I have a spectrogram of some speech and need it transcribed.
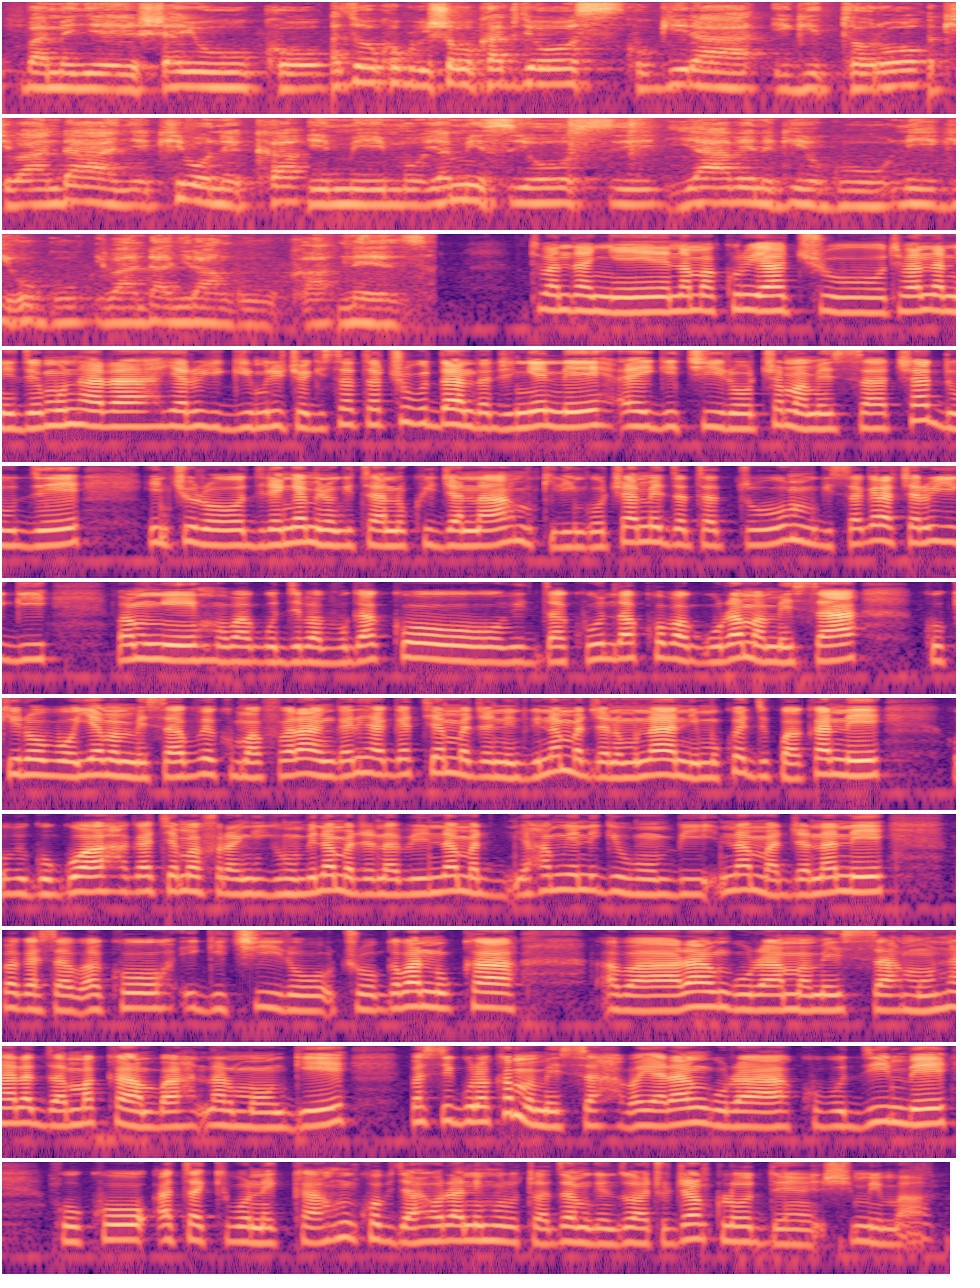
bubamenyesha yuko azokogwa ibishoboka byose kugira igitoro imisoro kibandanye kiboneka imirimo ya minsi yose y'abenegihugu n’igihugu ibandanye iranguka neza tubandanye n'amakuru yacu tubandanije mu ntara ya Ruyigi muri ico gisata c'ubudandaje nyene ayigiciro c'amamesa caduze incuro zirenga 50 kwijana mu kiringo c'amezi atatu mu gisagara ca Ruyigi bamwe mu baguzi bavuga ko bidakunda ko bagura amamesa ku kirobo y'amamesa avuye ku mafaranga ari hagati y'amajana 7 n'amajana 8 mu kwezi kwa kane ubigugwa hagati y'amafaranga igihumbi n'amajana hamwe n'igihumbi n'amajana ane bagasaba ko igiciro cogabanuka abarangura amamesa mu ntara za makamba na rumonge basigura ko amamesa bayarangura ku budimbe kuko atakiboneka nk'uko byahora n'inkuru tubaza mugenzi wacu jean claude Shimima.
